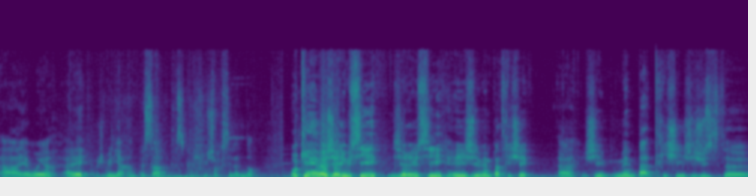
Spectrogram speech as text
Ah, il y a moyen. Allez, je vais lire un peu ça parce que je suis sûr que c'est là-dedans. Ok, bah j'ai réussi, j'ai réussi et j'ai même pas triché. Ah, j'ai même pas triché, j'ai juste, euh,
